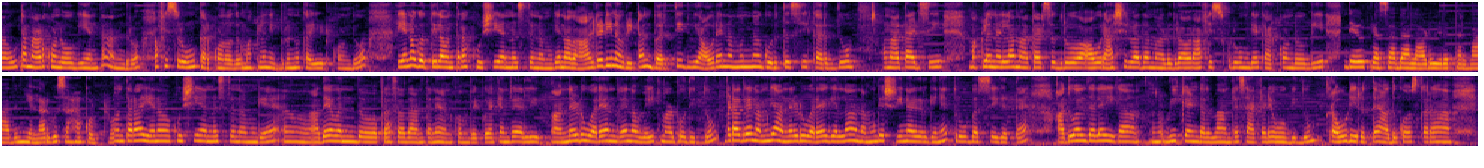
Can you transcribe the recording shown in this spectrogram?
ಊಟ ಮಾಡ್ಕೊಂಡು ಹೋಗಿ ಅಂತ ಅಂದರು. ಆಫೀಸ್ ರೂಮ್ ಕರ್ಕೊಂಡು ಹೋದ್ರು ಮಕ್ಳನ್ನ ಇಬ್ಬರೂ ಕೈ ಹಿಡ್ಕೊಂಡು. ಏನೋ ಗೊತ್ತಿಲ್ಲ ಗೊತ್ತಿಲ್ಲ, ಒಂಥರ ಖುಷಿ ಅನ್ನಿಸ್ತು ನಮಗೆ. ನಾವು ಆಲ್ರೆಡಿ ನಾವು ರಿಟರ್ನ್ ಬರ್ತಿದ್ವಿ. ಅವರೇ ನಮ್ಮನ್ನು ಗುರುತಿಸಿ, ಕರೆದು, ಮಾತಾಡಿಸಿ ಮಕ್ಕಳನ್ನೆಲ್ಲ ಮಾತಾಡಿಸಿದ್ರು, ಅವ್ರ ಆಶೀರ್ವಾದ ಮಾಡಿದ್ರು. ಅವ್ರ ಆಫೀಸ್ ರೂಮ್ಗೆ ಕರ್ಕೊಂಡೋಗಿ ದೇವ್ರ ಪ್ರಸಾದ, ಲಾಡು ಇರುತ್ತಲ್ವ, ಅದನ್ನ ಎಲ್ಲರಿಗೂ ಸಹ ಕೊಟ್ಟರು ಒಂಥರ ಏನೋ ಖುಷಿ ಅನ್ನಿಸ್ತು ನಮಗೆ. ಅದೇ ಒಂದು ಪ್ರಸಾದ ಅಂತಲೇ ಅನ್ಕೊಬೇಕು. ಯಾಕೆಂದರೆ ಅಲ್ಲಿ ಹನ್ನೆರಡೂವರೆ ಅಂದರೆ ನಾವು ವೆಯ್ಟ್ ಮಾಡ್ಬೋದಿತ್ತು. ಬಟ್ ಆದರೆ ನಮಗೆ ಹನ್ನೆರಡೂವರೆಗೆಲ್ಲ ನಮಗೆ ಶ್ರೀನಗರ್ಗೆ ಥ್ರೂ ಬಸ್ ಸಿಗುತ್ತೆ. ಅದು ಅಲ್ಲದೆ ಈಗ ವೀಕೆಂಡ್ ಅಲ್ವಾ ಅಂದರೆ ಸ್ಯಾಟರ್ಡೆ ಹೋಗಿದ್ದು. ಕ್ರೌಡ್ ಇರುತ್ತೆ. ಅದಕ್ಕೋಸ್ಕರ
